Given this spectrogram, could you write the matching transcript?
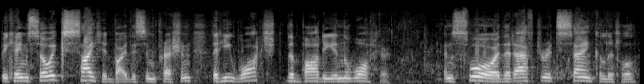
became so excited by this impression that he watched the body in the water, and swore that after it sank a little,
